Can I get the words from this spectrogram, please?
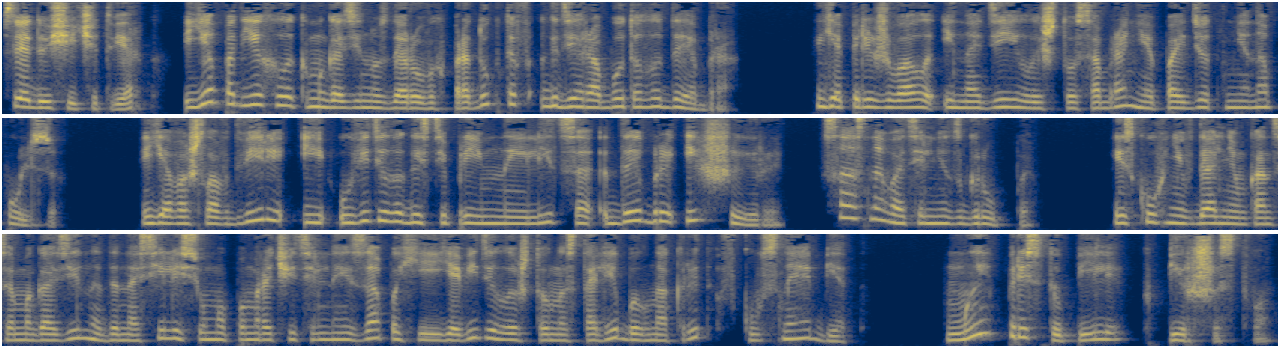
В следующий четверг я подъехала к магазину здоровых продуктов, где работала Дебра. Я переживала и надеялась, что собрание пойдет мне на пользу. Я вошла в двери и увидела гостеприимные лица Дебры и Ширы, соосновательниц группы. Из кухни в дальнем конце магазина доносились умопомрачительные запахи, и я видела, что на столе был накрыт вкусный обед. Мы приступили к пиршеству.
